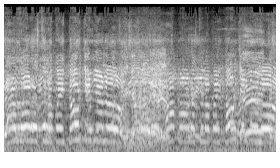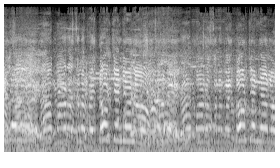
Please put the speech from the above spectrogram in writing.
వ్యాపారస్తులపై దౌర్జన్యాలు! వ్యాపారస్తులపై దౌర్జన్యాలు! వ్యాపారస్తులపై దౌర్జన్యాలు! వ్యాపారస్తులపై దౌర్జన్యాలు!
